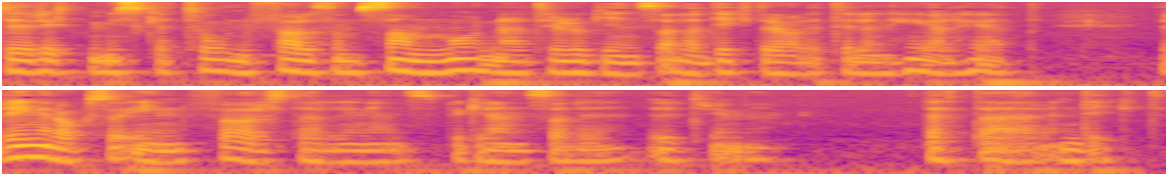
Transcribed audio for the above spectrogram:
det rytmiska tonfall som samordnar trilogins alla diktrader till en helhet, ringer också in föreställningens begränsade utrymme. Detta är en dikt.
